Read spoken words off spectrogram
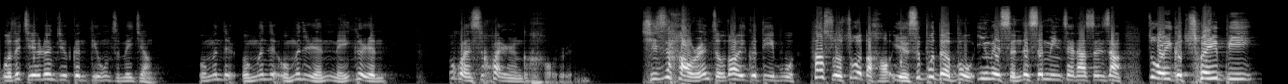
我的结论就跟弟兄姊妹讲：我们的、我们的、我们的人，每一个人，不管是坏人跟好人，其实好人走到一个地步，他所做的好也是不得不，因为神的生命在他身上做一个催逼。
